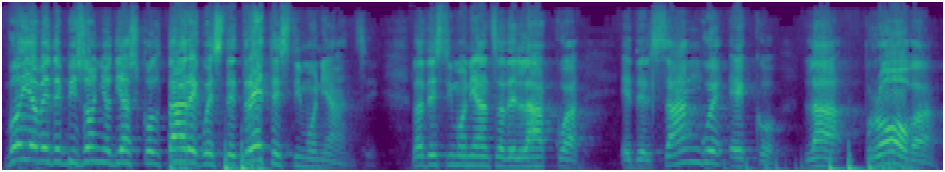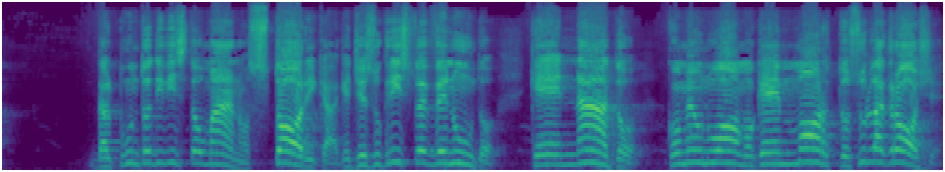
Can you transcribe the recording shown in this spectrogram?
Voi avete bisogno di ascoltare queste tre testimonianze. La testimonianza dell'acqua e del sangue, ecco, la prova dal punto di vista umano, storica, che Gesù Cristo è venuto, che è nato come un uomo che è morto sulla croce.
